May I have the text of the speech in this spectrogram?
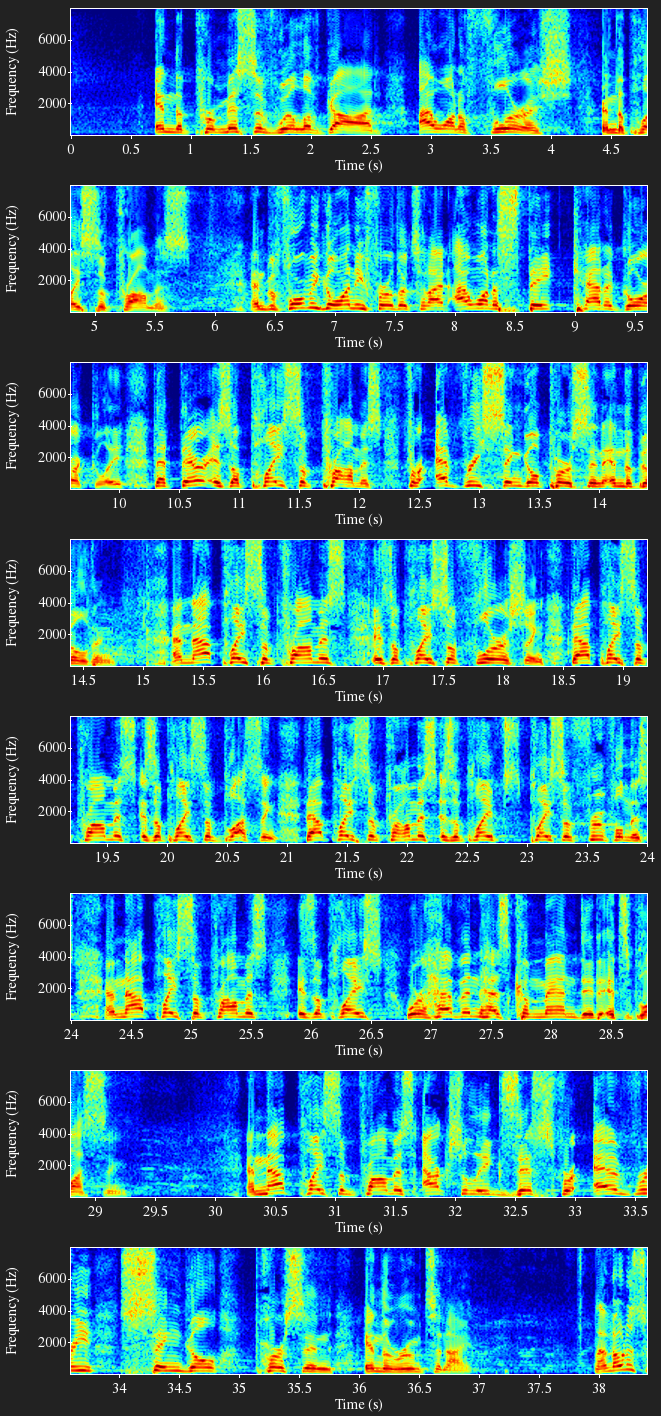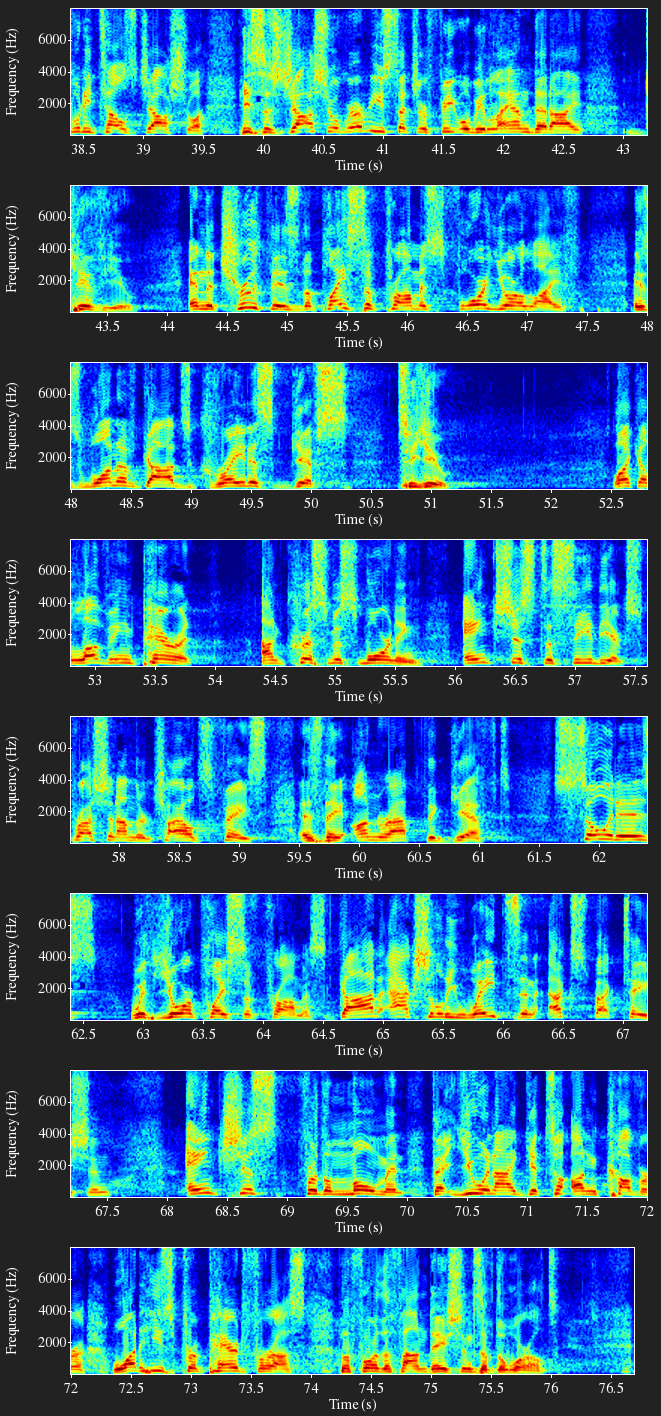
in the permissive will of God. I want to flourish in the place of promise. And before we go any further tonight, I want to state categorically that there is a place of promise for every single person in the building. And that place of promise is a place of flourishing. That place of promise is a place of blessing. That place of promise is a place, place of fruitfulness. And that place of promise is a place where heaven has commanded its blessing. And that place of promise actually exists for every single person in the room tonight. Now, notice what he tells Joshua. He says, Joshua, wherever you set your feet will be land that I give you. And the truth is, the place of promise for your life is one of God's greatest gifts to you. Like a loving parent on Christmas morning, anxious to see the expression on their child's face as they unwrap the gift, so it is with your place of promise. God actually waits in expectation, anxious for the moment that you and I get to uncover what He's prepared for us before the foundations of the world.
